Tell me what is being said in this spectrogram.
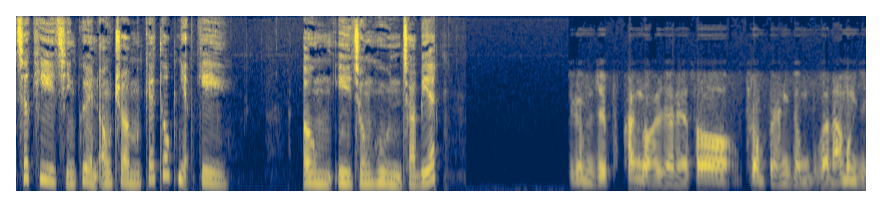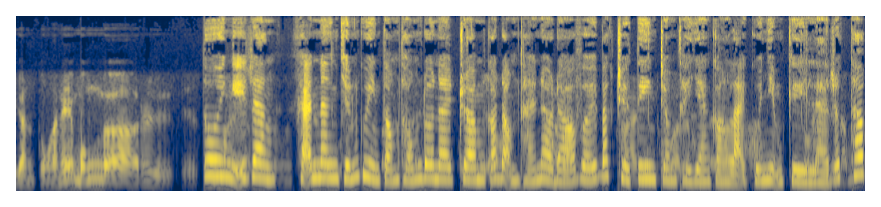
trước khi chính quyền ông Trump kết thúc nhiệm kỳ. Ông Lee Jong-hun cho biết. 지금 이제 북한과 관련해서 트럼프 행정부가 남은 기간 동안에 뭔가를 Tôi nghĩ rằng khả năng chính quyền Tổng thống Donald Trump có động thái nào đó với Bắc Triều Tiên trong thời gian còn lại của nhiệm kỳ là rất thấp.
